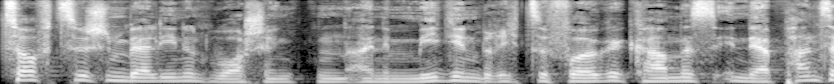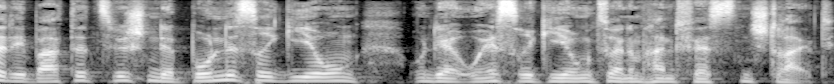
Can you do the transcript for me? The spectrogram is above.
Zoff zwischen Berlin und Washington. Einem Medienbericht zufolge kam es in der Panzerdebatte zwischen der Bundesregierung und der US-Regierung zu einem handfesten Streit.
